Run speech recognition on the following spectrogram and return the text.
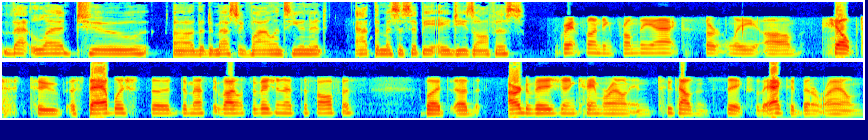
that led to uh, the domestic violence unit at the Mississippi AG's office? Grant funding from the act certainly um, helped to establish the domestic violence division at this office, but uh, our division came around in 2006, so the act had been around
